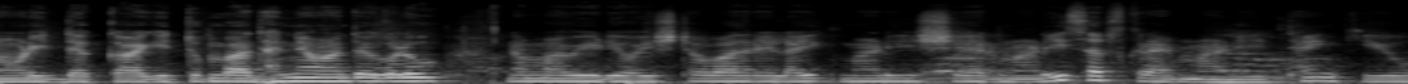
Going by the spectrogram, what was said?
ನೋಡಿದ್ದಕ್ಕಾಗಿ ತುಂಬ ಧನ್ಯವಾದಗಳು. ನಮ್ಮ ವಿಡಿಯೋ ಇಷ್ಟವಾದರೆ ಲೈಕ್ ಮಾಡಿ ಶೇರ್ ಮಾಡಿ ಸಬ್ಸ್ಕ್ರೈಬ್ ಮಾಡಿ. ಥ್ಯಾಂಕ್ ಯು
